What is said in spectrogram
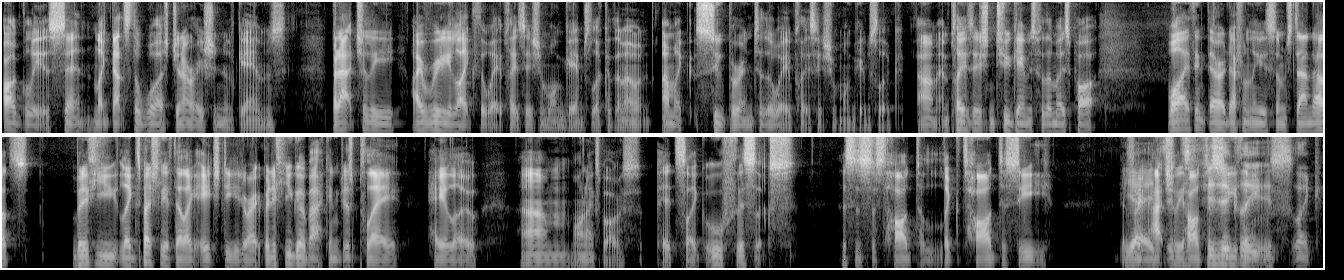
ugly as sin. Like that's the worst generation of games. But actually, I really like the way PlayStation One games look at the moment. I'm like super into the way PlayStation One games look, um, and PlayStation Two games for the most part. Well, I think there are definitely some standouts, but if you like, especially if they're like HD, right? But if you go back and just play Halo um, on Xbox, it's like, oof, this looks, this is just hard to like. It's hard to see. It's like actually hard to see physically. things. It's like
